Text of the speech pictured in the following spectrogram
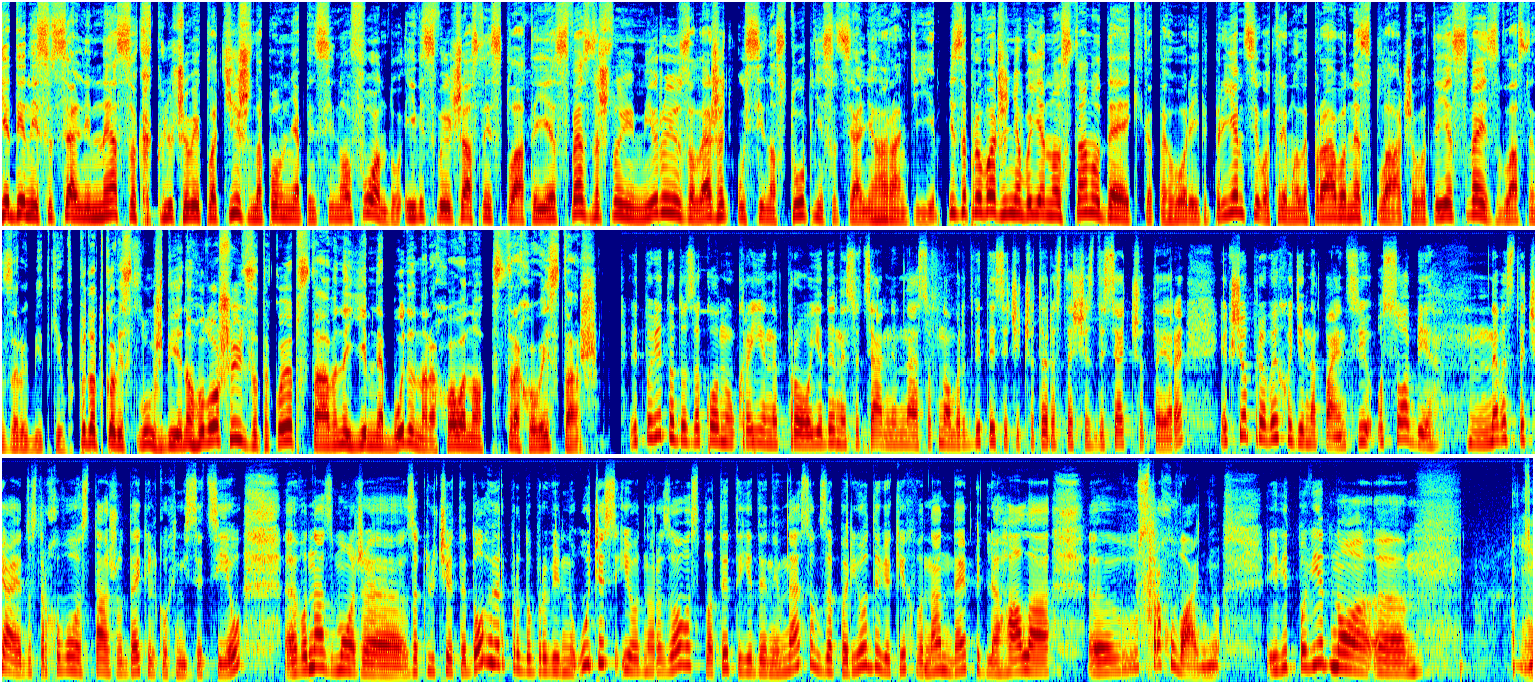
Єдиний соціальний внесок ключовий платіж наповнення пенсійного фонду, і від своєчасної сплати ЄСВ значною мірою залежать усі наступні соціальні гарантії. Із запровадження воєнного стану деякі категорії підприємців отримали право не сплачувати ЄСВ із власних заробітків. В податковій службі наголошують, за такої обставини їм не буде нараховано страховий стаж. Відповідно до закону України про єдиний соціальний внесок номер 2464, якщо при виході на пенсію особі не вистачає до страхового стажу декількох місяців, е, вона зможе заключити договір про добровільну участь і одноразово сплатити єдиний внесок за періоди, в яких вона не підлягала е, страхуванню. І відповідно.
